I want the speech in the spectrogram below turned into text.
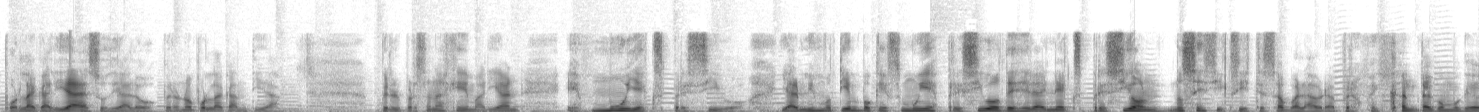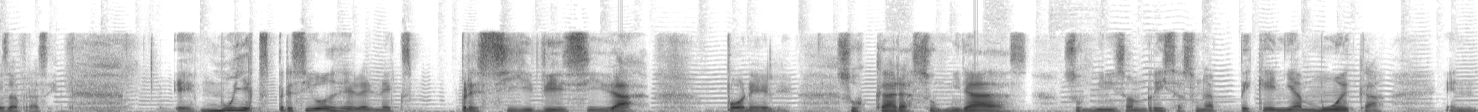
por la calidad de sus diálogos, pero no por la cantidad pero el personaje de Marianne es muy expresivo y al mismo tiempo que es muy expresivo desde la inexpresión. No sé si existe esa palabra, pero me encanta cómo quedó esa frase. Es muy expresivo desde la inexpresividad, ponele. Sus caras, sus miradas, sus mini sonrisas, una pequeña mueca en,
